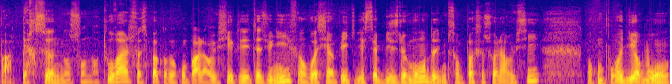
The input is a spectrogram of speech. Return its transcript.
parle personne dans son entourage. Pas quand on compare la Russie avec les États-Unis. Enfin, on voit un pays qui déstabilise le monde. Il ne me semble pas que ce soit la Russie. Donc, on pourrait dire, bon,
